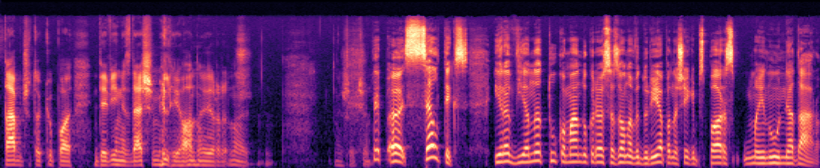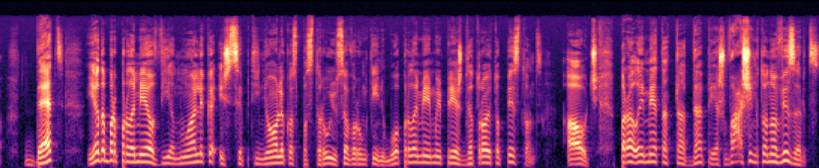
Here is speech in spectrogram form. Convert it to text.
stabdžių tokių po 90 milijonų ir, nu, žodžiu. Taip, e, Celtics yra viena tų komandų, kurios sezono viduryje panašiai kaip Spurs mainų nedaro. Bet jie dabar pralaimėjo 11 iš 17 pastarųjų savo rungtynių. Buvo pralaimėjimai prieš Detroito Pistons. Auč. Pralaimėta tada prieš Washingtono Wizards.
